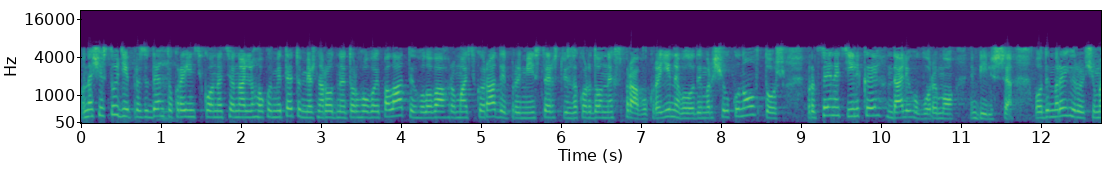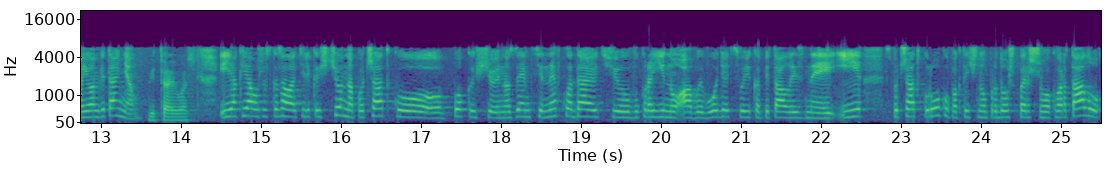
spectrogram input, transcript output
У нашій студії президент Українського національного комітету міжнародної торгової палати, голова громадської ради при міністерстві закордонних справ України Володимир Щелкунов. Тож про це не тільки далі говоримо більше. Володимир Ігоровичу, моє вам вітання. Вітаю вас. І як я вже сказала тільки що на початку, поки що іноземці не вкладають в Україну, а виводять свої капітали з неї. І з початку року, фактично упродовж першого кварталу,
